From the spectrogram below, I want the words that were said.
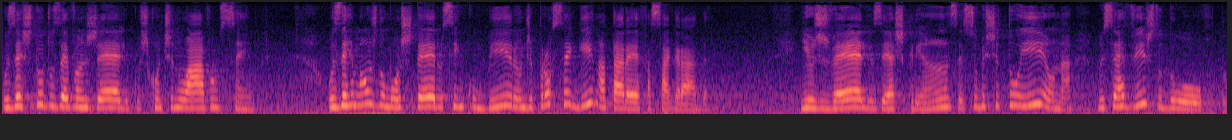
os estudos evangélicos continuavam sempre. Os irmãos do mosteiro se incumbiram de prosseguir na tarefa sagrada. E os velhos e as crianças substituíam-na no serviço do horto,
